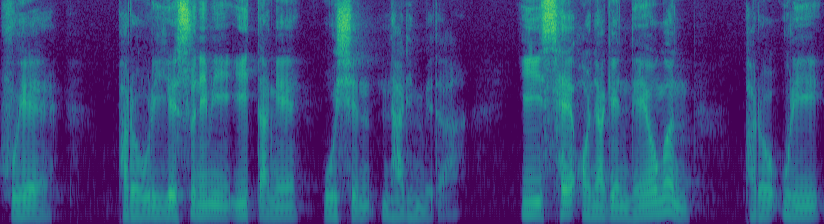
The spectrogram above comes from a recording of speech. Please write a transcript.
후에 바로 우리 예수님이 이 땅에 오신 날입니다. 이 새 언약의 내용은 바로 우리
